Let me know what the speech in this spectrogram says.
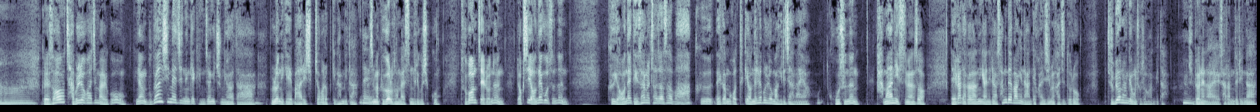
아. 그래서 잡으려고 하지 말고 그냥 무관심해지는 게 굉장히 중요하다. 음. 물론 이게 말이 쉽지 어렵긴 합니다. 네. 하지만 그걸 우선 말씀드리고 싶고 두 번째로는 역시 연애 고수는 그 연애 대상을 찾아서 막 그 내가 뭐 어떻게 연애를 해보려고 막 이러지 않아요. 고수는 가만히 있으면서 내가 다가가는 게 아니라 상대방이 나한테 관심을 가지도록 주변 환경을 조성합니다. 음. 주변에 나의 사람들이나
